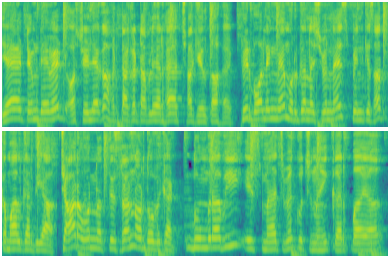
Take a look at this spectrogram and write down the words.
ये टिम डेविड, ऑस्ट्रेलिया का हट्टा कट्टा प्लेयर है अच्छा खेलता है। फिर बॉलिंग में मुर्गन अश्विन ने स्पिन के साथ कमाल कर दिया। चार ओवर उनतीस रन और दो विकेट बुमराह भी इस मैच में कुछ नहीं कर पाया।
